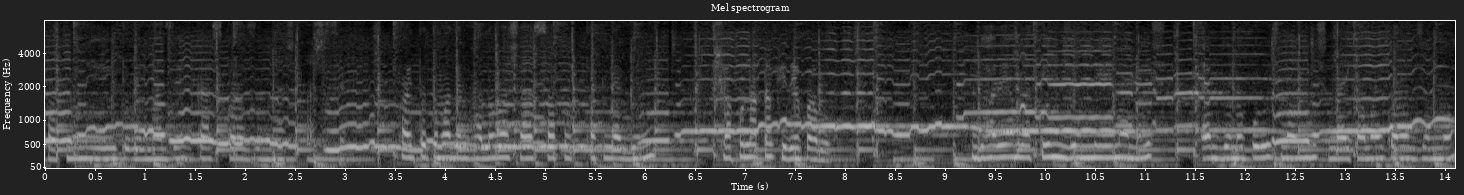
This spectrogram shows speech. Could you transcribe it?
স্বপ্ন নিয়ে ইউটিউবের মাঝে কাজ করার জন্য আস- আসছে। হয়তো তোমাদের ভালোবাসা আর সাপোর্ট থাকলে একদিন সফলতা ফিরে পাবো। ঘরে আমরা তিনজন মেয়ে মানুষ, একজন পুরুষ মানুষ, নাই কামাই করার জন্য।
